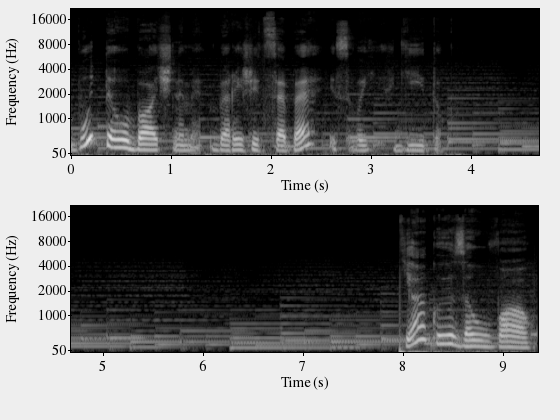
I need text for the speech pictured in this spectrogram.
Будьте обачними, бережіть себе і своїх діток. Дякую за увагу!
